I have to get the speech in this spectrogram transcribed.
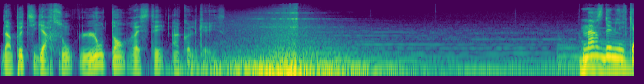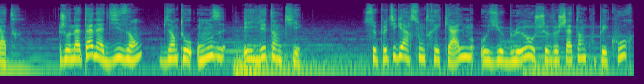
d'un petit garçon longtemps resté un cold case. Mars 2004. Jonathan a 10 ans, bientôt 11, et il est inquiet. Ce petit garçon très calme, aux yeux bleus, aux cheveux châtains coupés courts,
